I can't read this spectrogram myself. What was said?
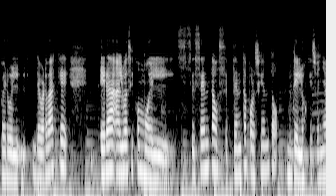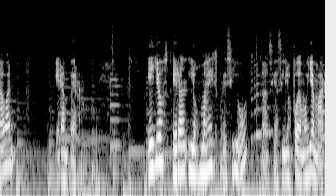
pero de verdad que era algo así como el 60 o 70% de los que soñaban eran perros. Ellos eran los más expresivos, si así los podemos llamar,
